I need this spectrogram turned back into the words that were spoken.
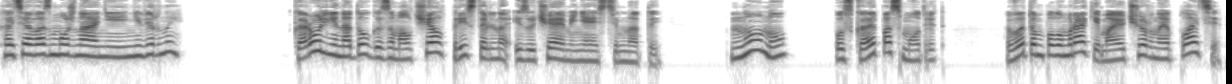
Хотя, возможно, они и не верны». Король ненадолго замолчал, пристально изучая меня из темноты. «Ну-ну, пускай посмотрит. В этом полумраке мое черное платье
